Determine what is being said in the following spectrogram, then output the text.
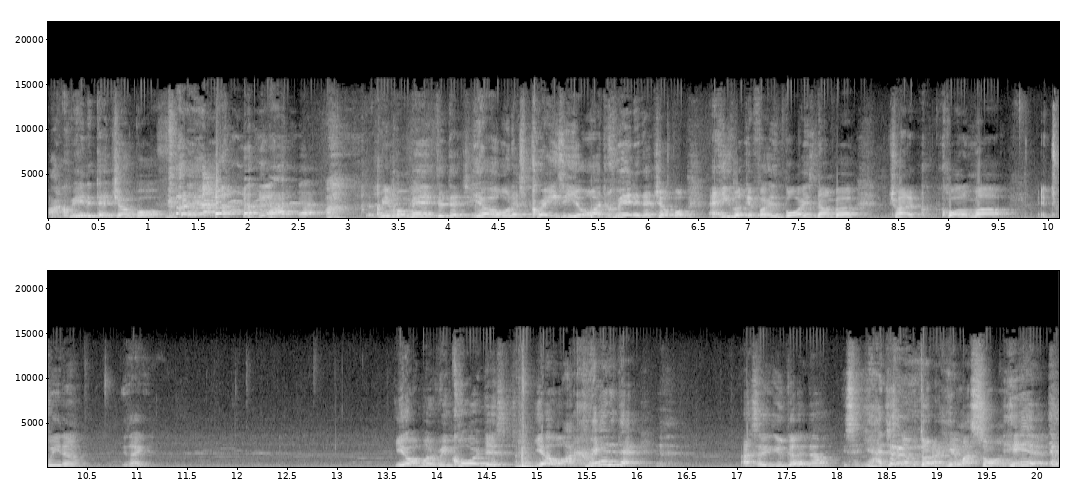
I created that jump off. Me and my man did that. Yo, that's crazy, yo. I created that jump off. And he's looking for his boy's number, trying to call him up and tweet him. He's like, Yo, I'm gonna record this. Yo, I created that. I said, You good though? He said, Yeah, I just never thought I'd hear my song here. but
